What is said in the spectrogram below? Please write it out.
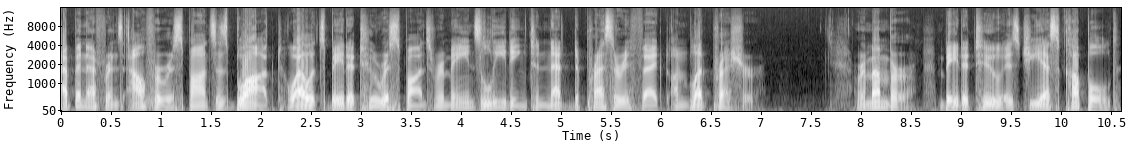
epinephrine's alpha response is blocked while its beta 2 response remains leading to net depressor effect on blood pressure. Remember, beta 2 is GS coupled,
